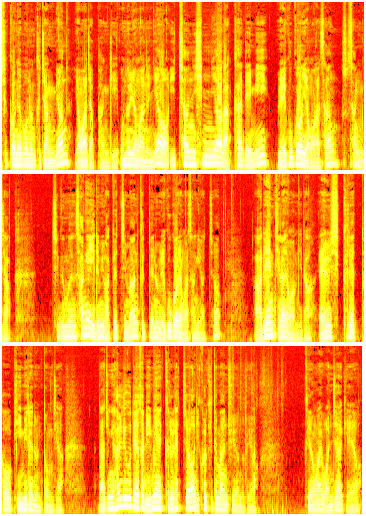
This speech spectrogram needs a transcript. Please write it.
다시 꺼내보는 그 장면, 영화 자판기. 오늘 영화는요, 2010년 아카데미 외국어 영화상 수상작. 지금은 상의 이름이 바뀌었지만 그때는 외국어 영화상이었죠. 아르헨티나 영화입니다. 엘 시크레토 비밀의 눈동자. 나중에 할리우드에서 리메이크를 했죠. 니콜 키드만 주연으로요. 그 영화의 원작이에요.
